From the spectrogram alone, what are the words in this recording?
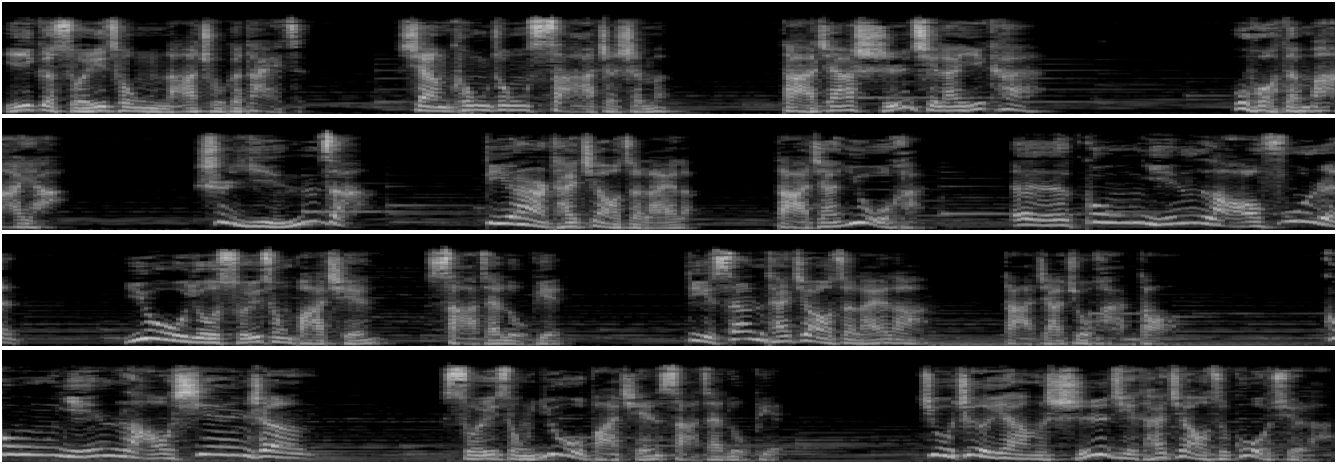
一个随从拿出个袋子，向空中撒着什么，大家拾起来一看，我的妈呀，是银子！第二台轿子来了。大家又喊：“呃，恭迎老夫人！”又有随从把钱撒在路边。第三台轿子来了，大家就喊道：“恭迎老先生！”随从又把钱撒在路边。就这样，十几台轿子过去了，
